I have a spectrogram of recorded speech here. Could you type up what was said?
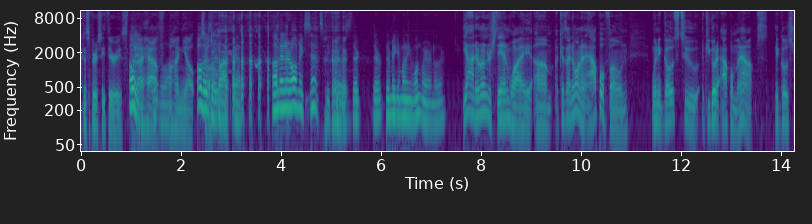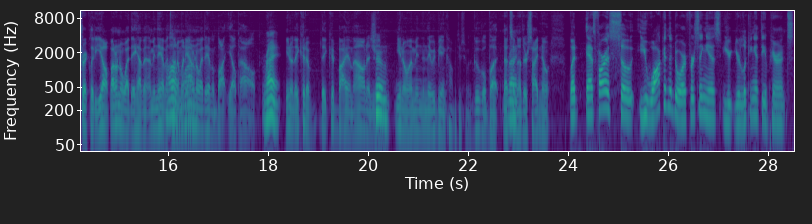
conspiracy theories Oh, that yeah, I have behind Yelp. Oh, there's so- a lot, yeah. um, and it all makes sense because they're they're they're making money one way or another. Yeah, I don't understand why. Um because I know on an Apple phone, when it goes to, if you go to Apple Maps, it goes directly to Yelp. I don't know why they haven't. I mean, they have a ton Oh, of money. I don't know why they haven't bought Yelp out. Right. You know, they could have, they could buy them out, and True. then, you know, I mean, then they would be in competition with Google. But that's Right. another side note. But as far as so, you walk in the door. First thing is you're, you're looking at the appearance.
